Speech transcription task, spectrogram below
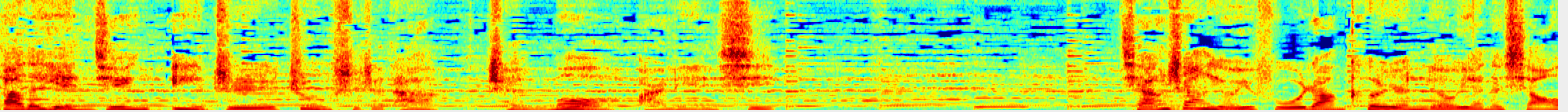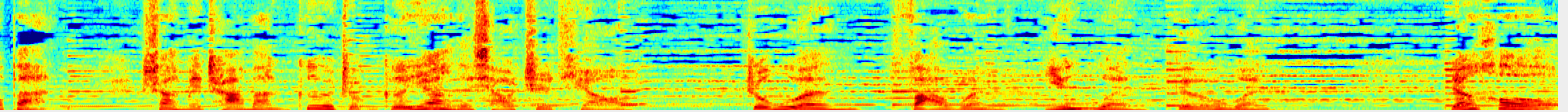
他的眼睛一直注视着他，沉默而怜惜。墙上有一幅让客人留言的小板，上面插满各种各样的小纸条，中文、法文、英文、德文。然后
